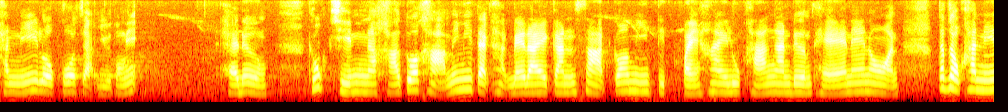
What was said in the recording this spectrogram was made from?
คันนี้โลโก้จะอยู่ตรงนี้ แท้เดิม ทุกชิ้นนะคะ ตัวขาไม่มีแตกหักใด ๆ กันศาสาดก็มีติดไปให้ลูกค้างานเดิมแท้แน่นอน กระจกคันนี้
